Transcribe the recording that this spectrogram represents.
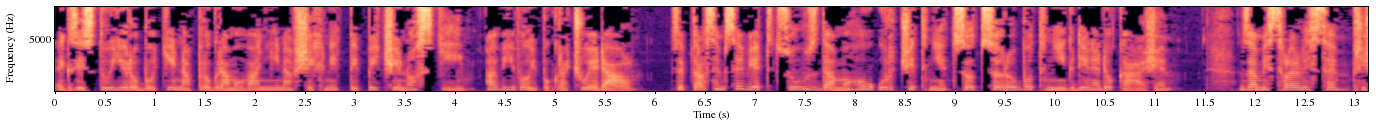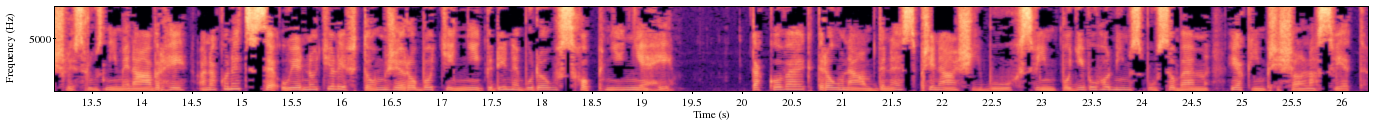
Existují roboti na programování na všechny typy činností a vývoj pokračuje dál. Zeptal jsem se vědců, zda mohou určit něco, co robot nikdy nedokáže. Zamysleli se, přišli s různými návrhy a nakonec se ujednotili v tom, že roboti nikdy nebudou schopni něhy takové, kterou nám dnes přináší Bůh svým podivuhodným způsobem, jakým přišel na svět.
